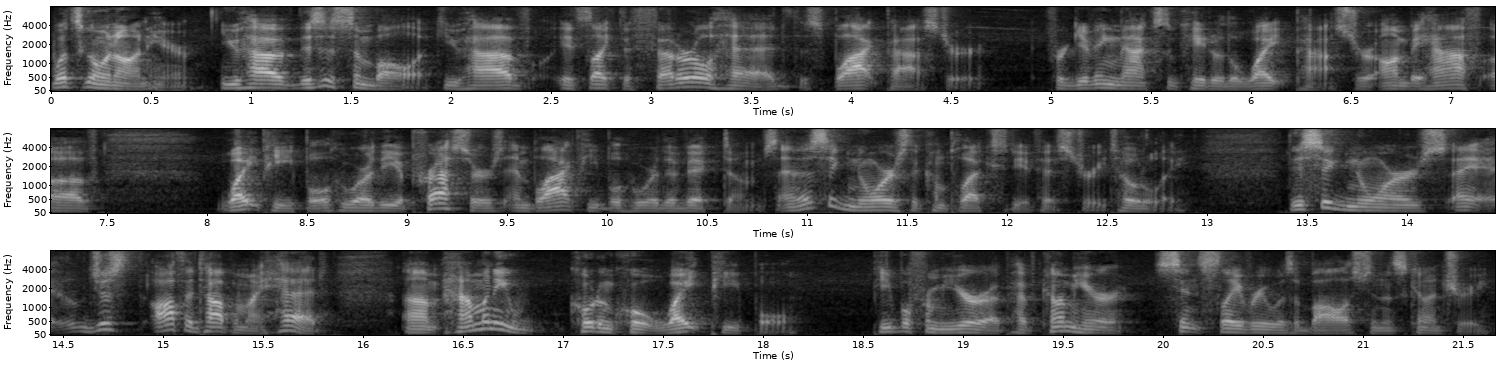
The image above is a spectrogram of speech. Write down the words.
What's going on here? You have this is symbolic. You have it's like the federal head, this black pastor, forgiving Max Lucado, the white pastor, on behalf of white people who are the oppressors and black people who are the victims. And this ignores the complexity of history totally. This ignores, just off the top of my head, um, how many quote unquote white people people from Europe have come here since slavery was abolished in this country.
